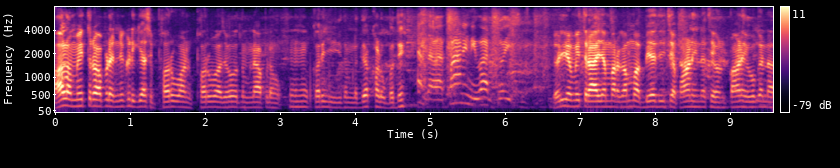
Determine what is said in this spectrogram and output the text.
હાલો મિત્રો આપણે નીકળી ગયા છે ફરવા ફરવા. જવો તમને આપણે હું હું કરીએ તમને દેખાડું બધી. પાણીની વાત જોઈ છે. જોઈ મિત્ર આજે અમારા ગામમાં બે દિવસે પાણી નથી પાણી વગરના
